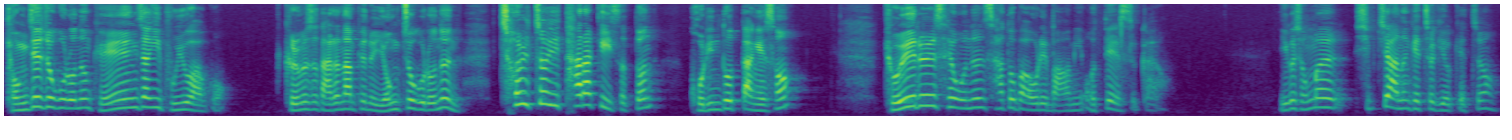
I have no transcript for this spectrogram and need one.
경제적으로는 굉장히 부유하고 그러면서 다른 한편은 영적으로는 철저히 타락해 있었던 고린도 땅에서 교회를 세우는 사도 바울의 마음이 어때했을까요? 이거 정말 쉽지 않은 개척이었겠죠?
